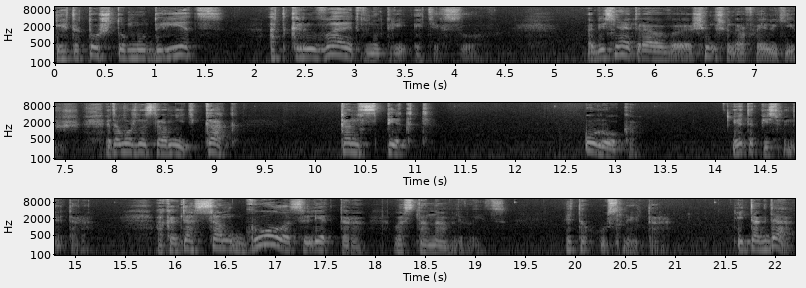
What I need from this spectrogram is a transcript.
И это то, что мудрец открывает внутри этих слов. Объясняет Рав Шиншин Рафаэль Гирш. Это можно сравнить как конспект урока – это письменная тара. А когда сам голос лектора восстанавливается, это устная тара. И тогда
